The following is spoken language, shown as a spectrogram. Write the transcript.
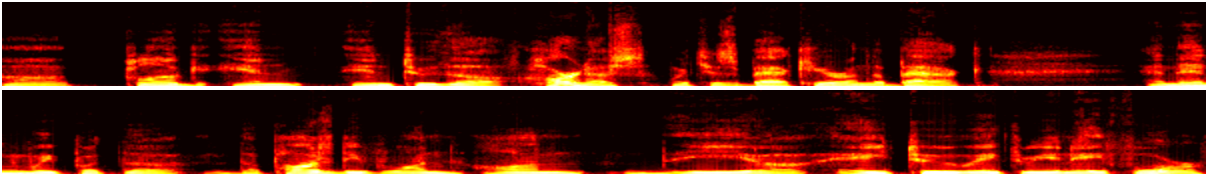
uh, plug in into the harness which is back here on the back and then we put the the positive one on the uh, A2, A3, and A4.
